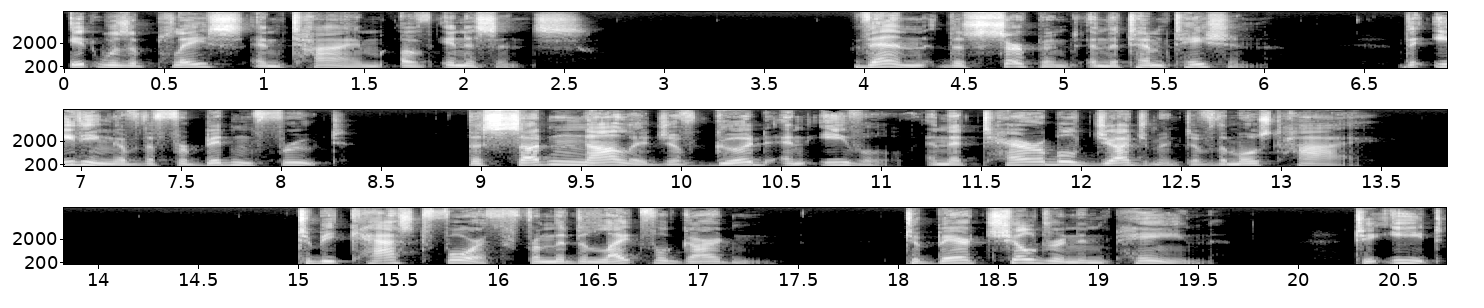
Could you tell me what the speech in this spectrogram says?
It was a place and time of innocence. Then the serpent and the temptation, the eating of the forbidden fruit, the sudden knowledge of good and evil, and the terrible judgment of the Most High. To be cast forth from the delightful garden, to bear children in pain, to eat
